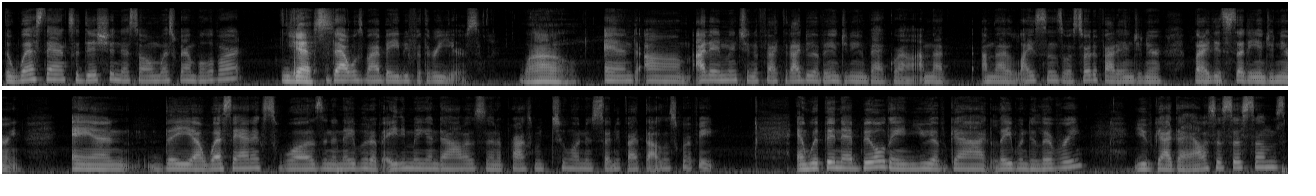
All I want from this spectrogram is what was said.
The West Annex Edition that's on West Grand Boulevard, yes. that was my baby for three years. Wow. And um, I didn't mention the fact that I do have an engineering background. I'm not I'm not a licensed or certified engineer, but I did study engineering. And the uh, West Annex was in the neighborhood of $80 million and approximately 275,000 square feet. And within that building, you have got labor and delivery, you've got dialysis systems,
